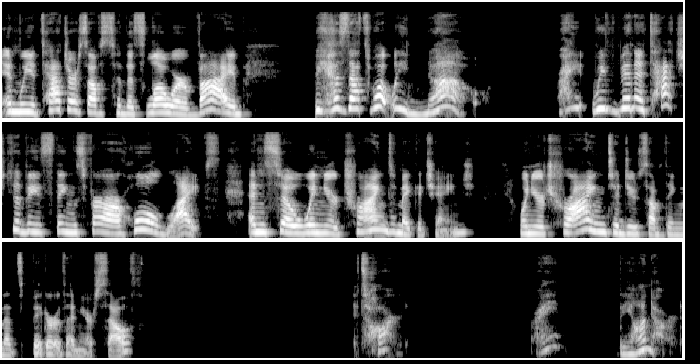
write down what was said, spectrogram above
And we attach ourselves to this lower vibe because that's what we know. Right? We've been attached to these things for our whole lives. And so when you're trying to make a change, when you're trying to do something that's bigger than yourself, it's hard, right? Beyond hard.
